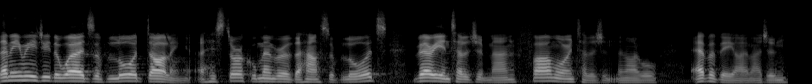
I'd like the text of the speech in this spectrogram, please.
Let me read you the words of Lord Darling, a historical member of the House of Lords, very intelligent man, far more intelligent than I will ever be, I imagine.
